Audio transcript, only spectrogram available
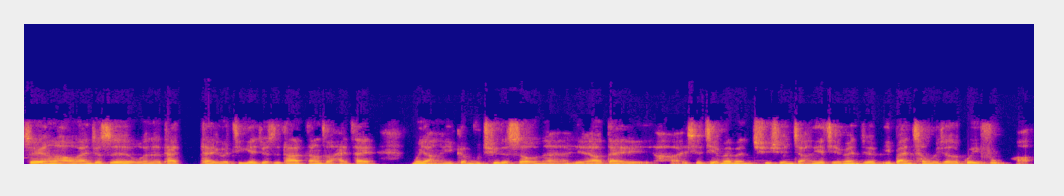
所以很好玩，就是我的太太有个经验，就是她当时还在牧养一个牧区的时候呢，也要带啊一些姐妹们去宣讲，那些姐妹就一般称为叫做贵妇 啊，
